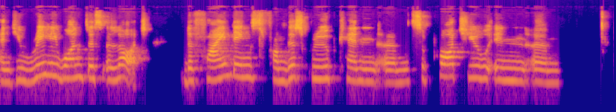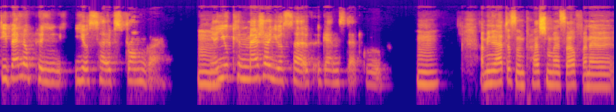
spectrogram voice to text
and you really want this a lot, the findings from this group can um, support you in um, developing yourself stronger. Mm. Yeah, you can measure yourself against that group. Mm. I mean, I had this impression myself when I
